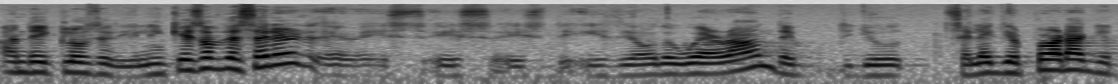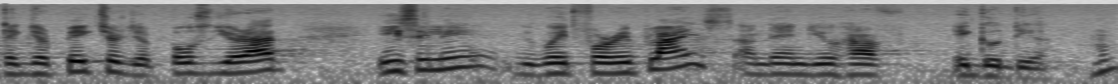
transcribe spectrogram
and they close the deal. In case of the seller, uh, it's, it's, it's, the, it's the other way around. They, you select your product, you take your picture, you post your ad easily, you wait for replies, and then you have a good deal. Mhm.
